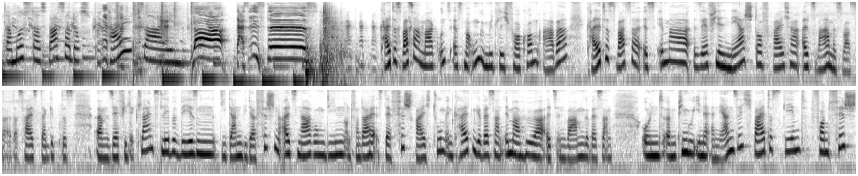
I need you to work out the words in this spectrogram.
da muss das Wasser doch super kalt sein. Ja, das ist es. Kaltes Wasser mag uns erstmal ungemütlich vorkommen, aber kaltes Wasser ist immer sehr viel nährstoffreicher als warmes Wasser. Das heißt, da gibt es ähm, sehr viele Kleinstlebewesen, die dann wieder Fischen als Nahrung dienen und von daher ist der Fischreichtum in kalten Gewässern immer höher als in warmen Gewässern. Und ähm, Pinguine ernähren sich weitestgehend von Fisch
